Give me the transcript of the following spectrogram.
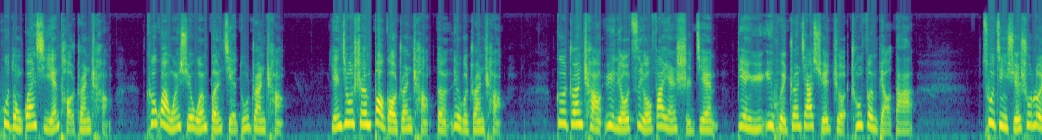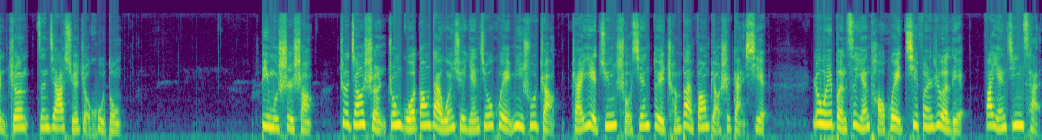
互动关系研讨专场、科幻文学文本解读专场、研究生报告专场等六个专场，各专场预留自由发言时间，便于与会专家学者充分表达，促进学术论争，增加学者互动。闭幕式上，浙江省中国当代文学研究会秘书长翟业军首先对承办方表示感谢，认为本次研讨会气氛热烈，发言精彩，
